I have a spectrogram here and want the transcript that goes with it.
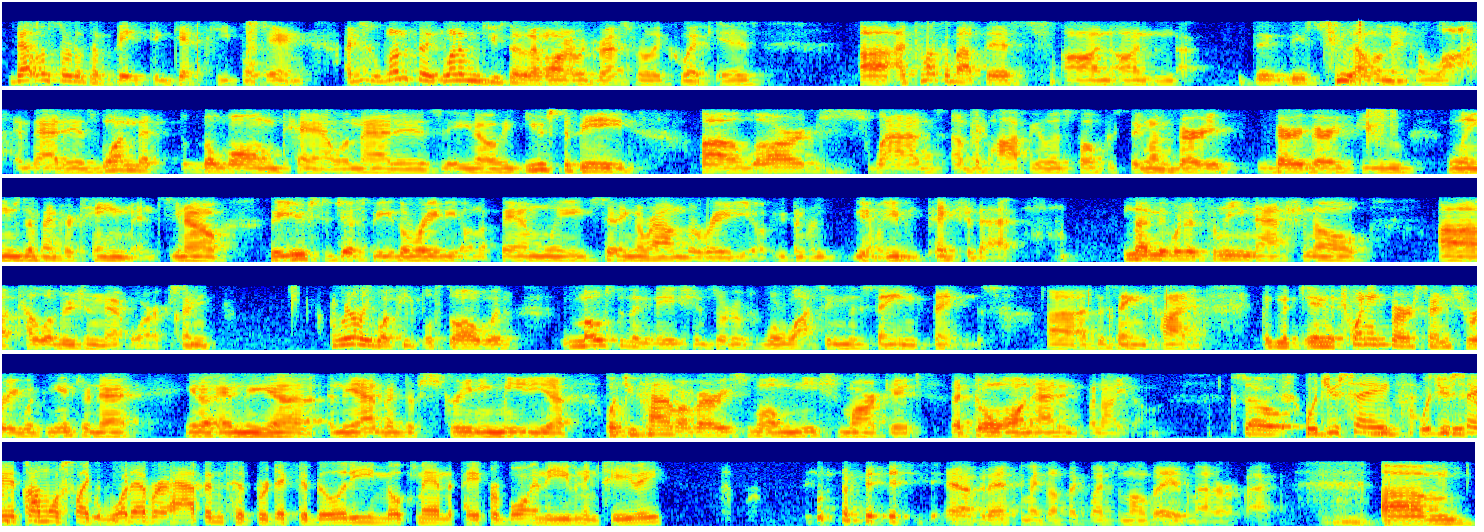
that was sort of the bait to get people in. I just one thing one of the things you said that I want to address really quick is uh, I talk about this on on the, these two elements a lot, and that is one that's the long tail, and that is you know it used to be uh, large swaths of the populace focusing on very very very few lanes of entertainment. You know there used to just be the radio and the family sitting around the radio, if you can you know even picture that. And then there were the three national uh, television networks, and really what people saw with most of the nation sort of were watching the same things uh, at the same time. In the, in the 21st century, with the internet, you know, and the uh, and the advent of streaming media, what you have are very small niche markets that go on ad infinitum. So, Would you say You would you you say it's almost like whatever happened to predictability, Milkman the Paperboy and the evening TV? yeah, I've been asking myself that question all day, as a matter of fact. Um,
